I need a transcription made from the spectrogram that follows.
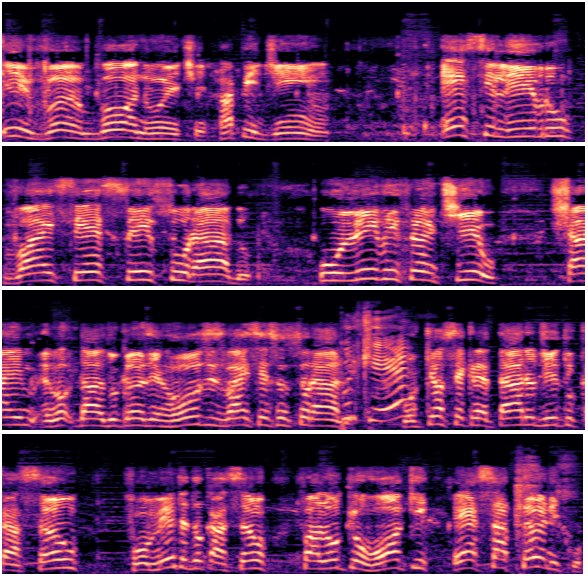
Ivan, boa noite. Rapidinho. Esse livro vai ser censurado. O livro infantil Shine, da- do Guns N' Roses vai ser censurado. Por quê? Porque o secretário de Educação, Fomento Educação, falou que o rock é satânico.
